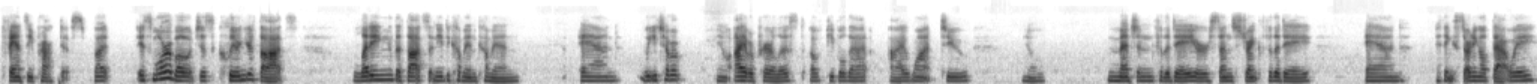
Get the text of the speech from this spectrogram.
fancy practice. But it's more about just clearing your thoughts, letting the thoughts that need to come in come in. And we each have a you know, I have a prayer list of people that I want to, you know, mention for the day or send strength for the day. And I think starting out that way,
